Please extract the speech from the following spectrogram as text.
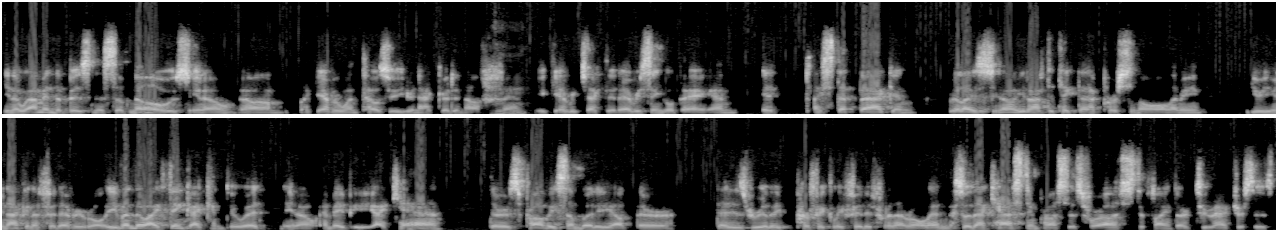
you know, I'm in the business of no's, you know, um, like everyone tells you you're not good enough mm-hmm. and you get rejected every single day. And it, I step back and realize, you know, you don't have to take that personal. I mean, you, you're not going to fit every role, even though I think I can do it, you know, and maybe I can, there's probably somebody out there that is really perfectly fitted for that role. And so that casting process for us to find our two actresses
